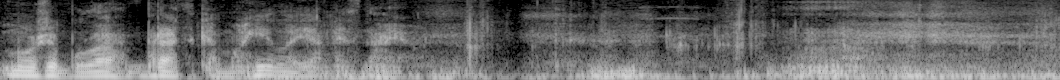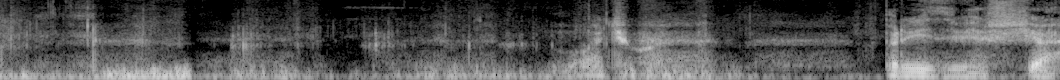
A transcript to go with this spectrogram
Може була братська могила, я не знаю. Бачу прізвища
